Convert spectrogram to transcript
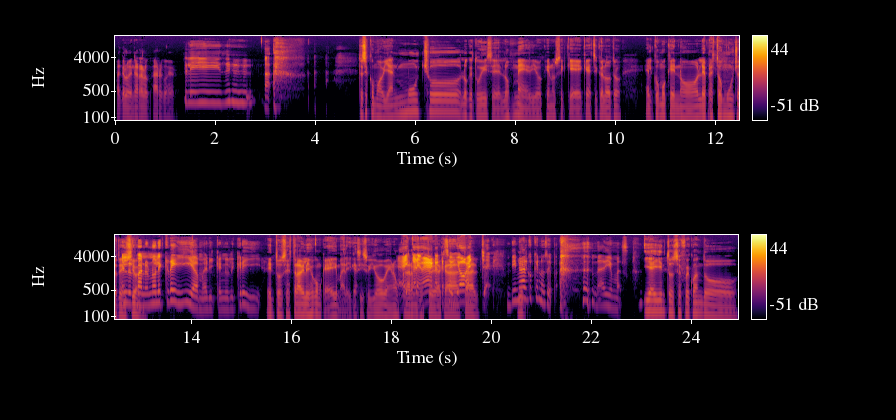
Para que lo venga a recoger. Please. Ah, Entonces, como habían mucho, lo que tú dices, los medios, que no sé qué, que esto y que lo otro, él como que no le prestó mucha el atención. hermano no le creía, marica, no le creía. Entonces Travis le dijo como que, hey, marica, si soy yo, ven a buscarme, estoy que acá, soy yo, tal. eche. Dime Y el- algo que no sepa. Nadie más. Y ahí entonces fue cuando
